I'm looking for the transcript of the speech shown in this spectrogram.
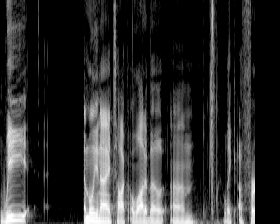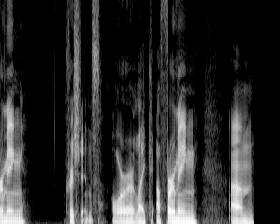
we Emily and I talk a lot about um like affirming Christians or like affirming um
